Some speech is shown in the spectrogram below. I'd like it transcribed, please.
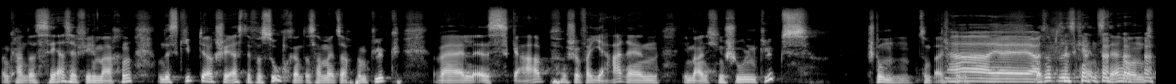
Man kann da sehr, sehr viel machen und es gibt ja auch schon erste Versuche und das haben wir jetzt auch beim Glück, weil es gab schon vor Jahren in manchen Schulen Glücks Stunden zum Beispiel. Ah, ja, ja, ja. Ich weiß nicht, ob du das kennst, ne? Und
